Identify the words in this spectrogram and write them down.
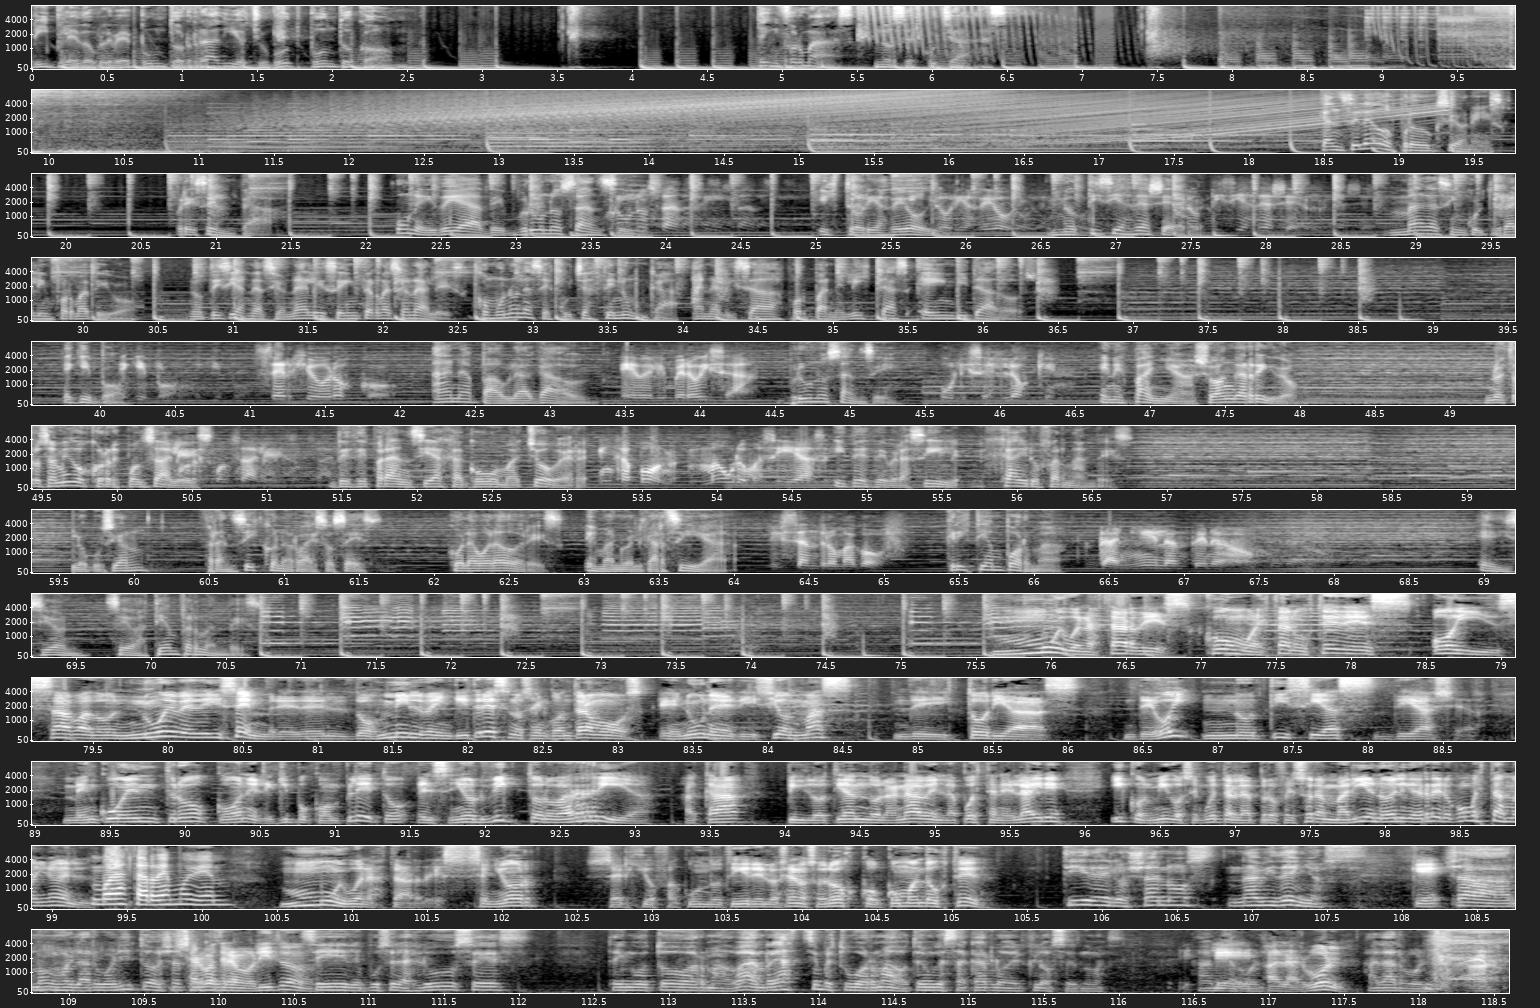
www.radiochubut.com. Te informás, nos escuchás. Cancelados Producciones presenta una idea de Bruno Sansi. Historias de hoy. Noticias de ayer. Magazine Cultural Informativo. Noticias nacionales e internacionales, como no las escuchaste nunca, analizadas por panelistas e invitados. Equipo. Sergio Orozco, Ana Paula Gaud. Evelyn Beroiza, Bruno Sansi. Ulises Loskin, En España, Joan Garrido. Nuestros amigos corresponsales. corresponsales. Desde Francia, Jacobo Machover. En Japón, Mauro Macías Y desde Brasil, Jairo Fernández. Locución, Francisco Narváez Océs. Colaboradores, Emanuel García, Lisandro Magoff, Cristian Porma. Daniel Antenao. Edición, Sebastián Fernández. Muy buenas tardes, ¿cómo están ustedes? Hoy sábado 9 de diciembre del 2023 nos encontramos en una edición más de historias de hoy, noticias de ayer. Me encuentro con el equipo completo, el señor Víctor Barría, acá piloteando la nave en la puesta en el aire, y conmigo se encuentra la profesora María Noel Guerrero. ¿Cómo estás, María Noel? Buenas tardes, muy bien. Muy buenas tardes, señor Sergio Facundo Tigre Loyanos Orozco, ¿cómo anda usted? Tigre de los llanos navideños. ¿Qué? Ya armamos el arbolito. ¿Ya, ¿Ya armaste el arbolito? Sí, le puse las luces. Tengo todo armado. Va, en realidad siempre estuvo armado. Tengo que sacarlo del closet nomás. A mi Eh, árbol. al árbol. Al árbol.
